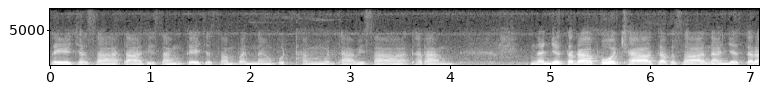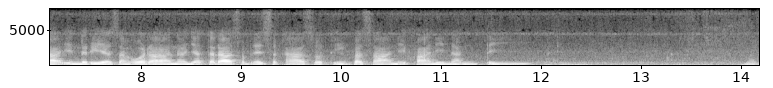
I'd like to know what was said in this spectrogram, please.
เตชะสาตาทิสังเตจะสัมปันนังพุทธังวันทามิสาธรัง นัญญตระโพชาตปสานัญญตระอินเดียสังวรานัญญตระสมนิสคาสดถิงภาษานิปานินันตีมัน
